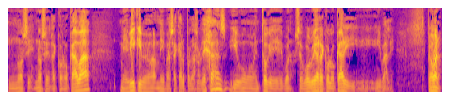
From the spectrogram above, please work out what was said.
no se, no se recolocaba, me vi que me, me iba a sacar por las orejas y hubo un momento que, bueno, se volvió a recolocar y, y vale. Pero bueno,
